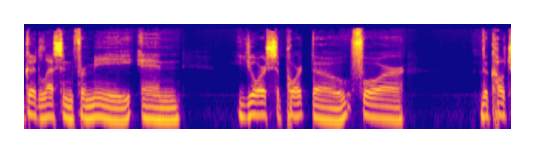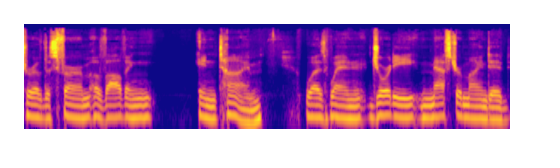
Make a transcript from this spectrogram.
good lesson for me in your support, though, for the culture of this firm evolving in time was when Jordy masterminded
